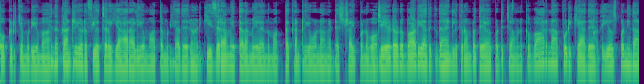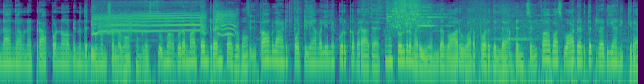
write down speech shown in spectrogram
தோக்கடிக்க முடியுமா? இந்த கண்ட்ரியோட ஃபியூச்சரை யாராலையும் மாத்த முடியாது. கீசராமே தலைமையில இந்த மொத்த கண்ட்ரியும் நாங்க டெஸ்ட்ராய் பண்ணுவோம். ஜேடோட பாடி அதுக்கு தான் எங்களுக்கு ரொம்ப தேவைப்பட்டுச்சு. அவனுக்கு வார்னா பிடிக்காது. அதை யூஸ் பண்ணி தான் நாங்க அவனை ட்ராப் பண்ணோம் அப்படின்னு அந்த டீமன் சொல்லவும் உங்களை சும்மா விட மாட்டேன் ரன் போகவும் சில்பாவில் அடிச்சு போட்டு என் வழியில குறுக்க வராத. அவன் சொல்ற மாதிரி எந்த வாரும் வரப்போறது இல்ல அப்படின்னு சில்பாவா ஸ்வாட் எடுத்துட்டு ரெடியா நிக்கிறா.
